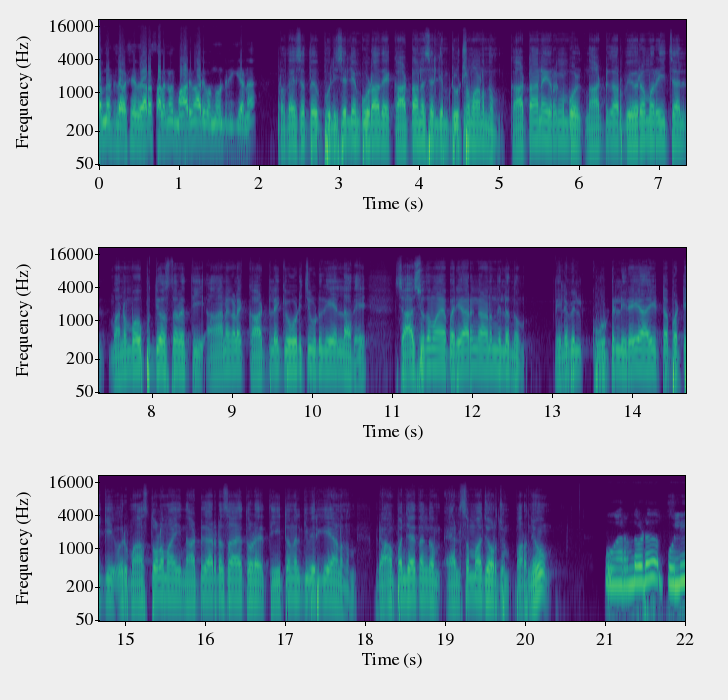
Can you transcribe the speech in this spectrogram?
വന്നിട്ടില്ല. പക്ഷേ വേറെ സ്ഥലങ്ങൾ മാറി മാറി വന്നുകൊണ്ടിരിക്കുകയാണ്. പ്രദേശത്ത് പുലിശല്യം കൂടാതെ കാട്ടാന ശല്യം രൂക്ഷമാണെന്നും കാട്ടാന ഇറങ്ങുമ്പോൾ നാട്ടുകാർ വിവരമറിയിച്ചാൽ വനം വകുപ്പ് ഉദ്യോഗസ്ഥർ എത്തി ആനകളെ കാട്ടിലേക്ക് ഓടിച്ചു വിടുകയല്ലാതെ ശാശ്വതമായ പരിഹാരം കാണുന്നില്ലെന്നും നിലവിൽ കൂട്ടിൽ ഇരയായിട്ട പട്ടിക്ക് ഒരു മാസത്തോളമായി നാട്ടുകാരുടെ സഹായത്തോടെ തീറ്റ നൽകി വരികയാണെന്നും ഗ്രാമപഞ്ചായത്ത് അംഗം എൽസമ്മ ജോർജും പറഞ്ഞു. പൂവാറന്തോട് പുലി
